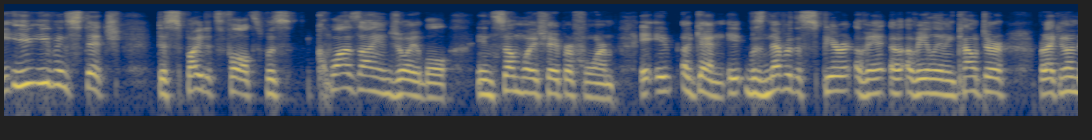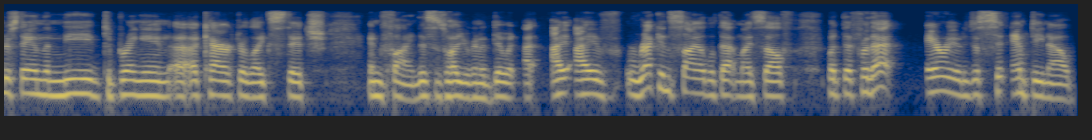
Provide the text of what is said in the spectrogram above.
Even Stitch, despite its faults, was quasi enjoyable in some way, shape, or form. It, it, again, it was never the spirit of of Alien Encounter, but I can understand the need to bring in a, a character like Stitch. And fine, this is how you're going to do it. I, I have reconciled with that myself, but the, for that area to just sit empty now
